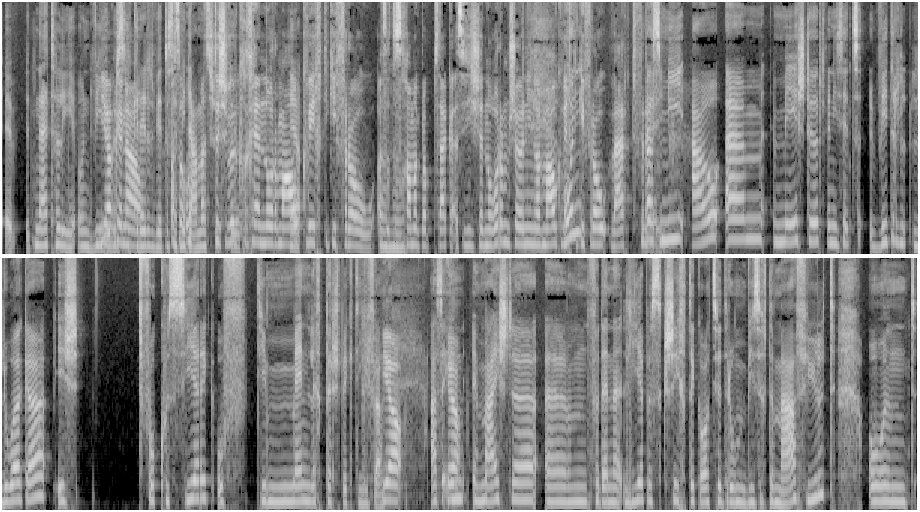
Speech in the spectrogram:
äh, Natalie und wie ja, über genau. sie geredet wird, das also, hat mich damals Das ist schon gestört. wirklich eine normalgewichtige Frau. Also das kann man glaube ich sagen. Sie ist eine normschöne, normalgewichtige Und Frau, wertfrei. Was mich auch ähm, mehr stört, wenn ich es jetzt wieder schaue, ist die Fokussierung auf die männliche Perspektive. ja, Also Ja. in den meisten ähm, von diesen Liebesgeschichten geht es ja darum, wie sich der Mann fühlt. Und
